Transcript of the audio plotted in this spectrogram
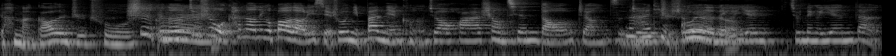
很蛮高的支出。是，可能嗯就是我看到那个报道里写说，你半年可能就要花上千刀这样子，就那还挺贵的那个烟，就那个烟弹。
